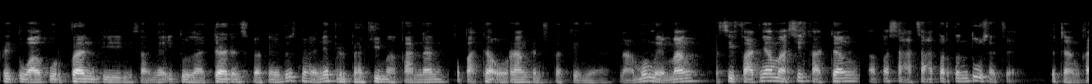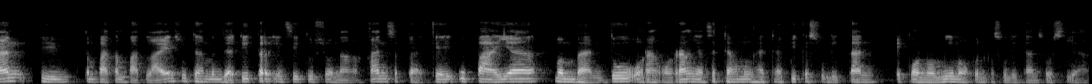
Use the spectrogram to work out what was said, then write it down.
ritual kurban di misalnya Idul Adha dan sebagainya itu sebenarnya berbagi makanan kepada orang dan sebagainya. Namun memang sifatnya masih kadang apa saat-saat tertentu saja. Sedangkan di tempat-tempat lain sudah menjadi terinstitusionalkan sebagai upaya membantu orang-orang yang sedang menghadapi kesulitan ekonomi maupun kesulitan sosial.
